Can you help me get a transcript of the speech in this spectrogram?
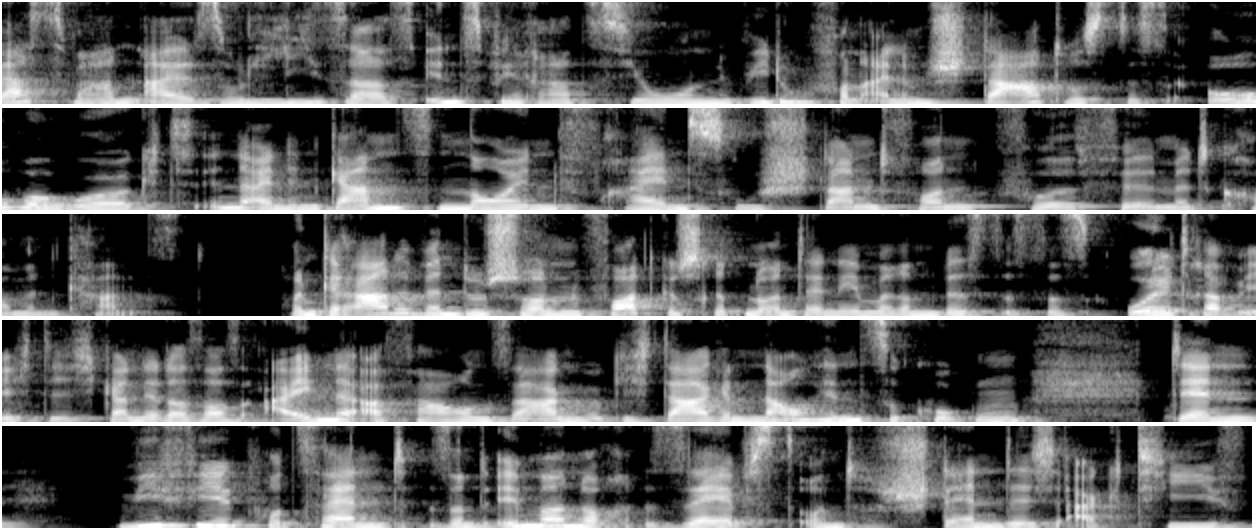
Das waren also Lisas Inspirationen, wie du von einem Status des Overworked in einen ganz neuen freien Zustand von Fulfillment kommen kannst. Und gerade wenn du schon fortgeschrittene Unternehmerin bist, ist es ultra wichtig. Ich kann dir das aus eigener Erfahrung sagen, wirklich da genau hinzugucken. Denn wie viel Prozent sind immer noch selbst und ständig aktiv,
